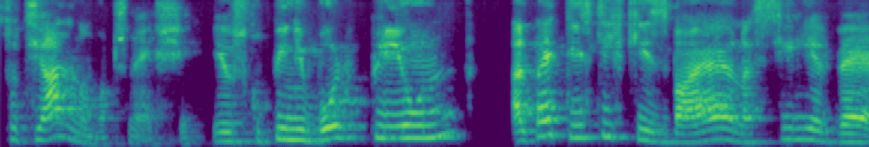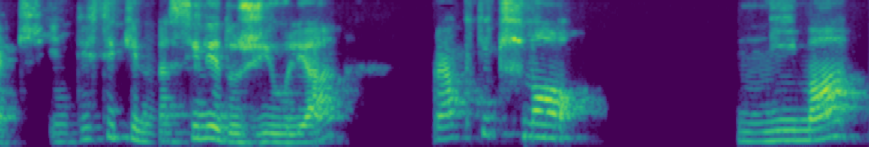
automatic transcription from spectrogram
socialno močnejši, je v skupini bolj vpliven, ali pa je tistih, ki izvajajo nasilje več in tisti, ki nasilje doživlja, praktično nima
